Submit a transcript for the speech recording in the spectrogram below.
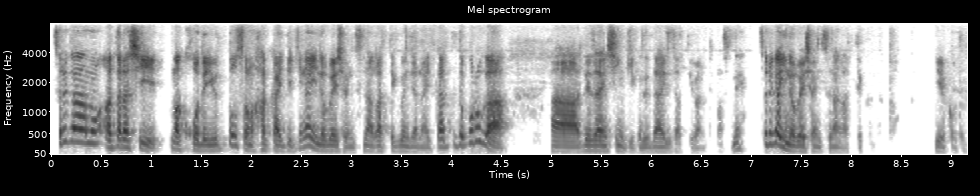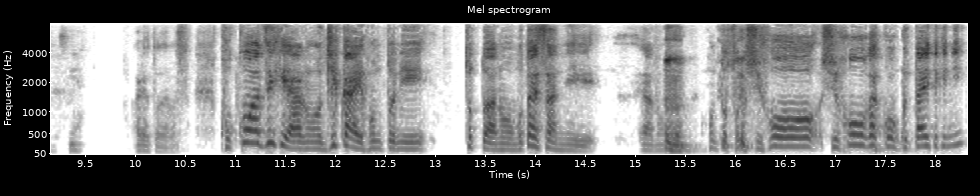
それがあの新しい、まあ、ここで言うと、その破壊的なイノベーションにつながっていくんじゃないかってところが、あーデザインシンキングで大事だと言われてますね。それがイノベーションにつながっていくんだということですね。ありがとうございます。ここはぜひ、あの、次回本当に、ちょっとあの、本橋さんに、あの、うん本当その手法、手法がこう具体的に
